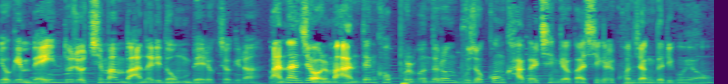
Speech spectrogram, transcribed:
여긴 메인도 좋지만 마늘이 너무 매력적이라 만난 지 얼마 안 된 커플분들은 무조건 각을 챙겨 가시길 권장드리고요.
